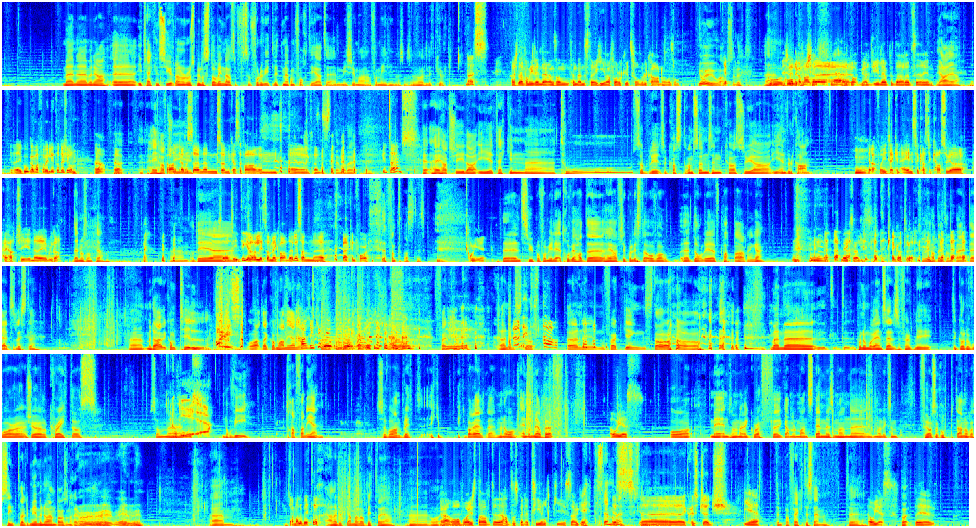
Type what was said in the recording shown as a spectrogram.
men, eh, men ja, eh, i Tekken 7, da, når du spiller storyen der, så, så får du vite litt mer om fortida til Mishima-familien. og sånn, Så det var litt kult. Nice. Har ikke den familien der en sånn tendens til å hive folk utfor vulkaner og sånn? Jo, jo, jo, Yep. God, Ikke god gammel flere eh, ganger i løpet av den serien. Ja, ja, ja. Det er god gammel familietradisjon. Ja, ja. Faren kaster sønnen, sønnen kaster faren. Liksom Stemmer det. good times. He- Heihachi da i Tekken uh, 2 så, blir, så kaster han sønnen sin Kazuya i en vulkan. Mm. Ja, for i Tekken 1 så kaster Kazuya Heihachi ned i vulkanen. Det er noe sånt, ja. Um, og det, Så eh, de, de gjør det litt sånn med hverandre. Litt sånn uh, back and forth. det er fantastisk. Oh, yeah. Det er en super familie. Jeg tror vi hadde Heihachi på lista over uh, dårlige pappaer en gang. Mm, makes sense. Ja, det kan godt være. For vi hadde en sånn Bad Dads-liste. Uh, men da er vi kommet til Å, der kom han igjen. Ja. Herregud! Feil knapp. Uninstall. Uninfucking star. Men eh, t- på nummer én så er det selvfølgelig The God of War sjøl, Kratos, som uh, Yeah. Når vi traff han igjen, så var han blitt ikke, ikke bare eldre, men òg enda mer buff. Oh yes. Og med en sånn gruff eh, gammel mannsstemme som han, uh, som han liksom Før så ropte han og var sint veldig mye, men nå er han bare sånn um, Gammel og bitter. Han er blitt gammel og bitter, ja. Uh, og, Ja, og voiced av han som spiller Teal'c i Stargate. Stemmer det. Yes. Stemmer. Uh, Chris Judge. Yeah. Den perfekte stemmen til Oh yes. But, Det er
